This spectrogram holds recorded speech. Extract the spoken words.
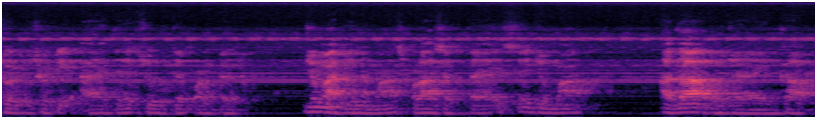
چھوٹی چھوٹی آیتیں صورتیں پڑھ کر جمعہ کی نماز پڑھا سکتا ہے۔ اس سے جمعہ ادا ہو جائے گا۔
